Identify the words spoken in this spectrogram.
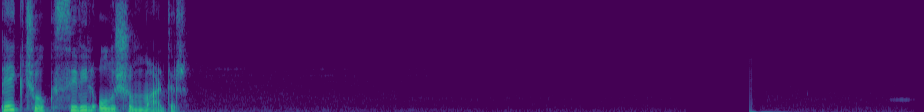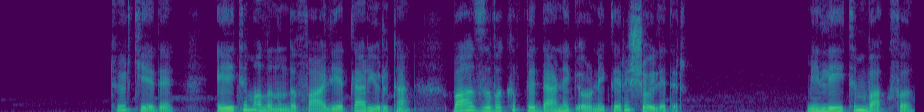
pek çok sivil oluşum vardır. Türkiye'de eğitim alanında faaliyetler yürüten bazı vakıf ve dernek örnekleri şöyledir. Milli Eğitim Vakfı,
